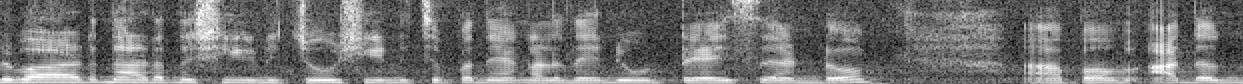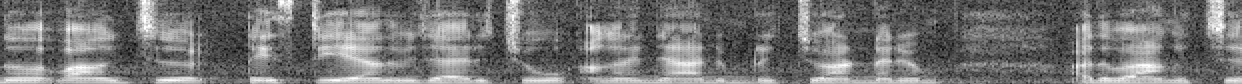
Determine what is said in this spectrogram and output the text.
ഒരുപാട് നടന്ന് ക്ഷീണിച്ചു. ക്ഷീണിച്ചപ്പോൾ ഞങ്ങളിത് ന്യൂട്രിയൈസ് കണ്ടു. അപ്പം അതൊന്ന് വാങ്ങിച്ച് ടേസ്റ്റ് ചെയ്യാമെന്ന് വിചാരിച്ചു. അങ്ങനെ ഞാനും റിച്ചു അണ്ണനും അത് വാങ്ങിച്ച്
